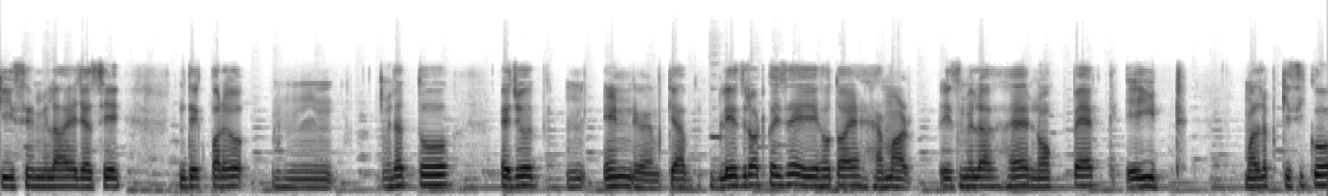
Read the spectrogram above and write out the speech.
की से मिला है जैसे देख पा रहे हो। हम्म, इधर तो ये जो एंड क्या ब्लेज रॉड कैसे ये होता है हैमर इसमें है नॉक पैक एट मतलब किसी को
